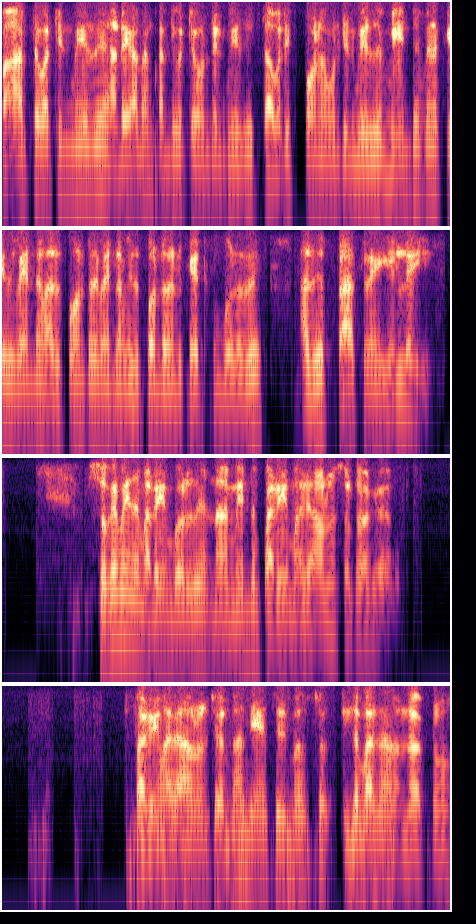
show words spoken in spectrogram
பார்த்தவற்றின் மீது அடையாளம் கண்டுவிட்ட ஒன்றின் மீது தவறிப்போன ஒன்றின் மீது மீண்டும் எனக்கு இது வேண்டும் அது போன்றது வேண்டும் இது போன்றது என்று கேட்கும் பொழுது அது பிரார்த்தனை இல்லை. சுகமீனம் அடையும் பொழுது நான் மீண்டும் பழைய மாதிரி ஆகணும்னு சொல்றாங்க. பழைய மாதிரி ஆகணும்னு சொன்னா ஏன் திரும்ப இந்த மாதிரி தான் நடக்கும்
